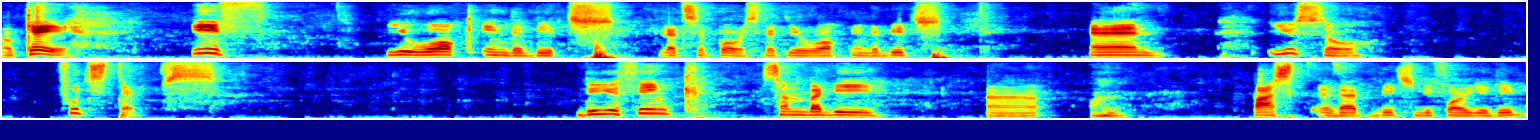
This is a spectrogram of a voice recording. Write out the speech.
Okay, if you walk in the beach, let's suppose that you walk in the beach and you saw footsteps. Do you think somebody uh, passed that beach before you did?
